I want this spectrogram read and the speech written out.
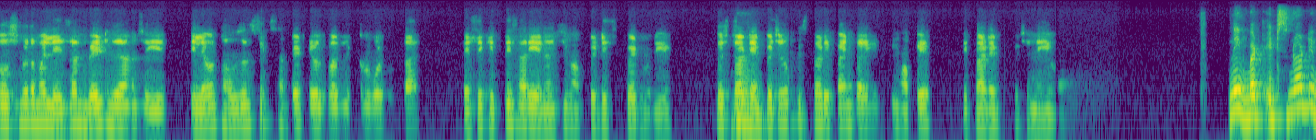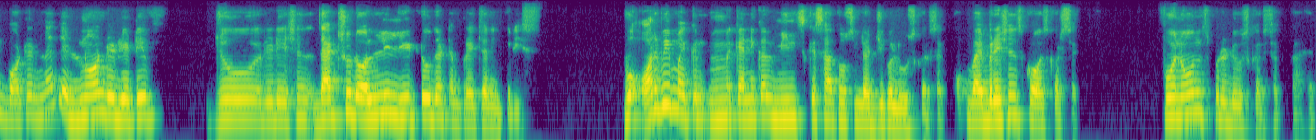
तो उसमें तो हमें लेजर मेल्ट हो जाना चाहिए। इलेवन थाउज़ेंड सिक्स हंड्रेड केवल वन इलेक्ट्रॉन वोल्ट होता है। ऐसे कितनी सारी एनर्जी वहाँ पे डिसिपेट हो रही है। तो इस तरह टेम्परेचर को किस तरह डिफाइन करेंगे कि वहाँ पे इतना टेम्परेचर नहीं होगा? नहीं बट इट्स नॉट इम्पोर्टेंट ना कि नॉन रेडिएटिव जो radiation that should only lead to the temperature increase वो और भी मैकेनिकल मींस के साथ उस एनर्जी को लूज कर सकता है। वाइब्रेशंस कॉज कर सकता है। फोनोन्स प्रोड्यूस कर सकता है।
